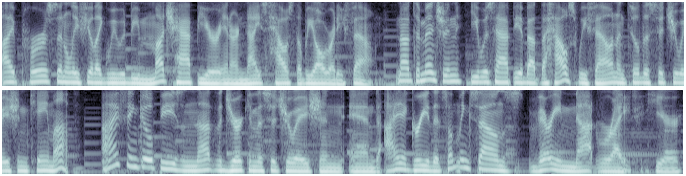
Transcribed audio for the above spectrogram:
I personally feel like we would be much happier in our nice house that we already found. Not to mention, he was happy about the house we found until the situation came up. I think OP's not the jerk in the situation, and I agree that something sounds very not right here.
